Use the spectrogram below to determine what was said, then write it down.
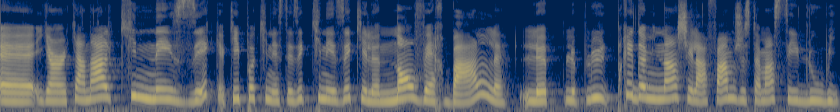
euh, y a un canal kinésique, OK, pas kinesthésique, kinésique, qui est le non-verbal. Le, le, plus prédominant chez la femme, justement, c'est l'ouïe.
